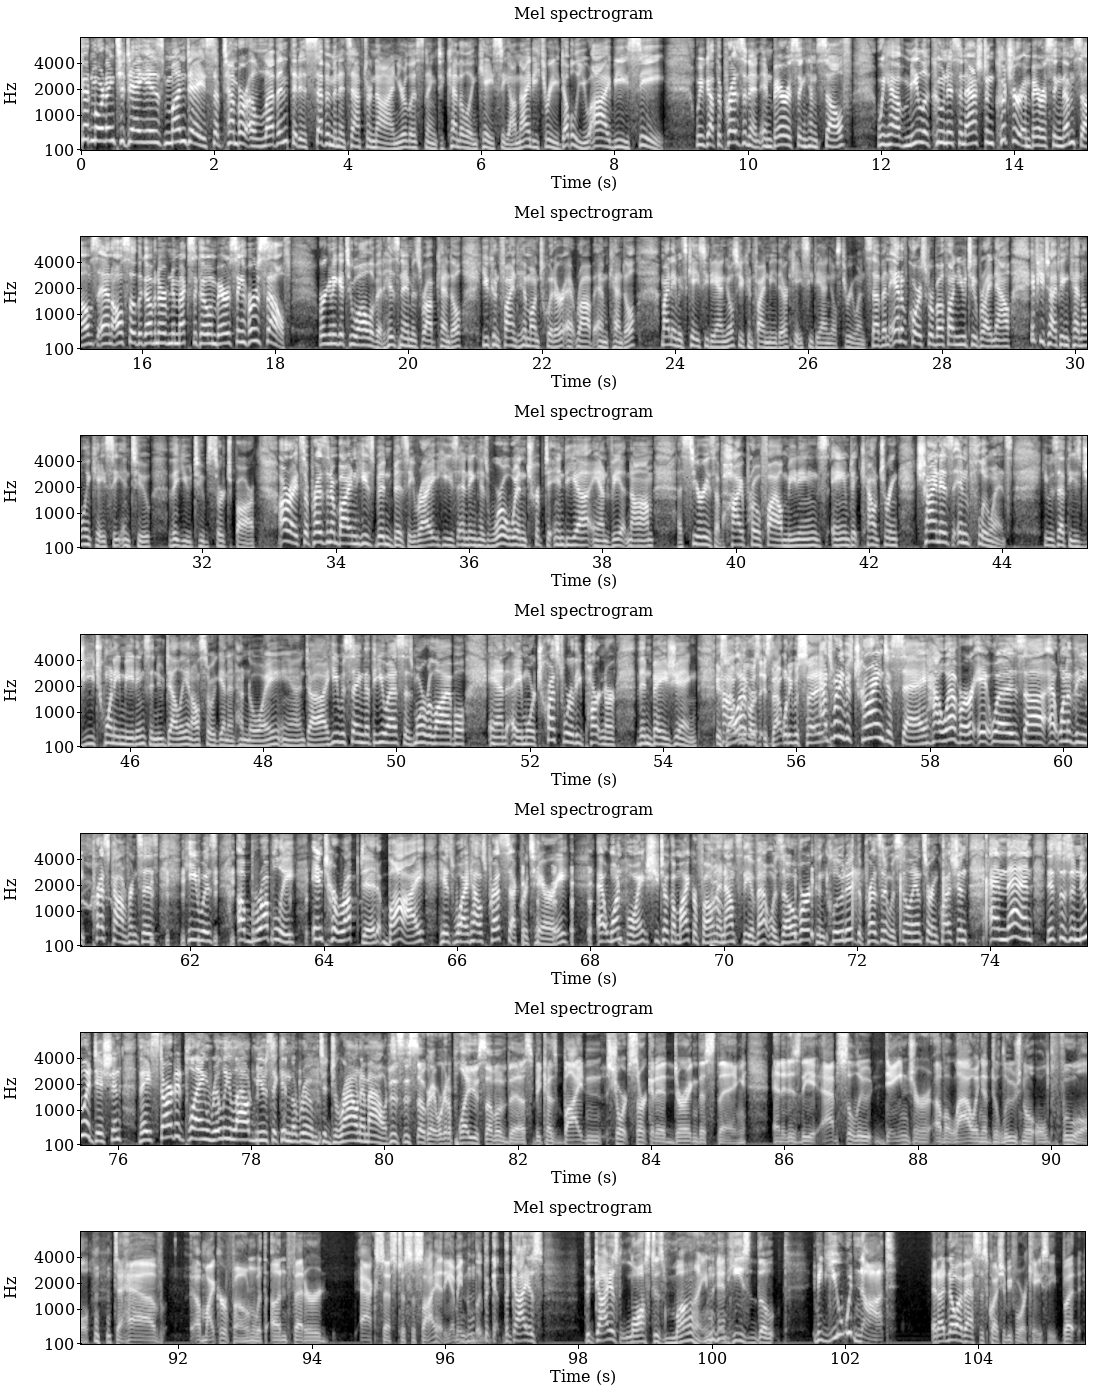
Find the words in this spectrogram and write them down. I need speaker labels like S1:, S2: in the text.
S1: Good morning. Today is Monday, September 11th. It is seven minutes after nine. You're listening to Kendall and Casey on 93 WIBC. We've got the president embarrassing himself. We have Mila Kunis and Ashton Kutcher embarrassing themselves, and also the governor of New Mexico embarrassing herself. We're going to get to all of it. His name is Rob Kendall. You can find him on Twitter at Rob M. Kendall. My name is Casey Daniels. You can find me there, Casey Daniels 317. And of course, we're both on YouTube right now. If you type in Kendall and Casey into the YouTube search bar. All right, so President Biden, he's been busy, right? He's ending his whirlwind trip to India and Vietnam, a series of high profile meetings aimed at countering China's influence. He was at these G20 meetings in New Delhi and also again in Hanoi. And uh, he was saying that the U.S. is more reliable and a more trustworthy partner than Beijing.
S2: Is that what he was? Is that what he was saying?
S1: That's what he was trying to say. However, it was uh, at one of the press conferences, he was abruptly interrupted by his White House press secretary. At one point, she took a microphone, announced the event was over, concluded the president was still answering questions, and then this is a new addition. They started playing really loud music in the room to drown him out.
S2: This is so great. We're going to play you some of this because Biden short circuited during this thing, and it is the absolute danger of allowing a delusional old fool to have a microphone with unfettered access to society. I mean,
S1: Mm-hmm.
S2: look, the, the guy is the guy has lost his mind,
S1: Mm-hmm.
S2: and he's the. I mean, you would not. And I know I've asked this question before, Casey, but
